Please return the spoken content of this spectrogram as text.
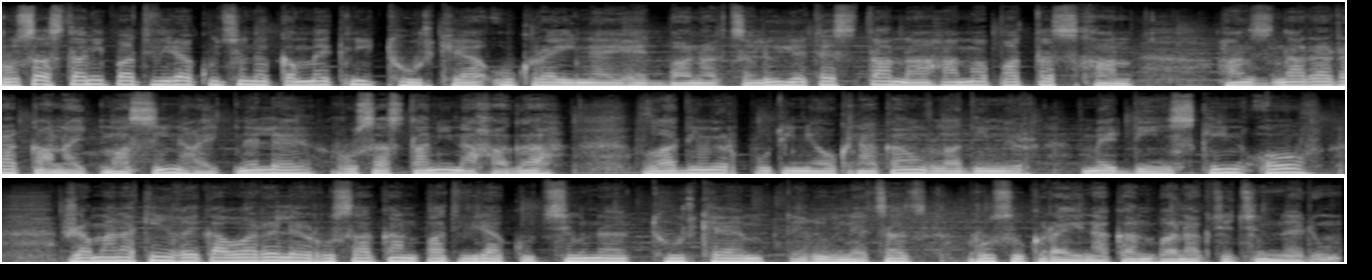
Ռուսաստանի պատվիրակությունը կմեկնի Թուրքիա Ուկրաինայի հետ բանակցելու, եթե ստանա համապատասխան հանձնարարական այդ մասին հայտնել է Ռուսաստանի նախագահ Վլադիմիր Պուտինի օգնական Վլադիմիր Մեդինսկին, ով ժամանակին ղեկավարել է ռուսական պատվիրակությունը Թուրքիայում տեղի ունեցած ռուս-ուկրաինական բանակցություններում։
